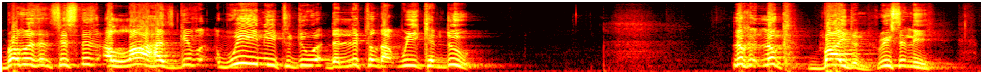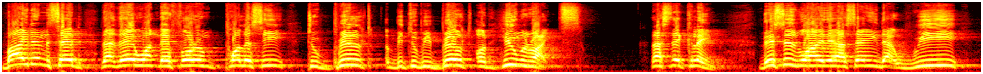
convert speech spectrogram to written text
brothers and sisters, Allah has given, we need to do the little that we can do. Look, look, Biden recently. Biden said that they want their foreign policy to, build, to be built on human rights. That's their claim. This is why they are saying that we,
